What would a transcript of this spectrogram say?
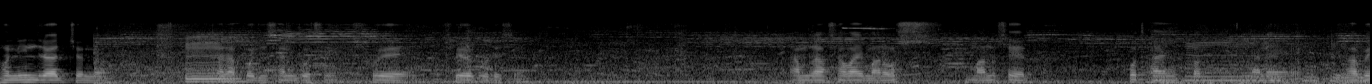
ঘনিন্দ্রার জন্য তারা পজিশন বসে শুয়ে শুয়ে পড়েছে। আমরা সবাই মানুষ মানুষের কোথায় মানে কীভাবে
